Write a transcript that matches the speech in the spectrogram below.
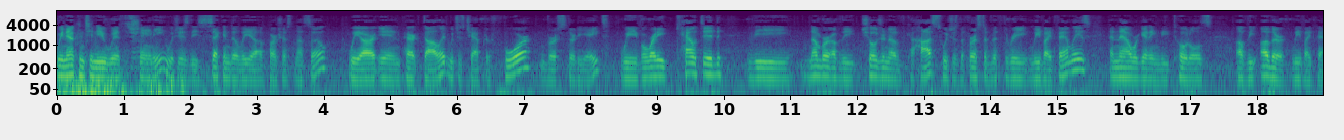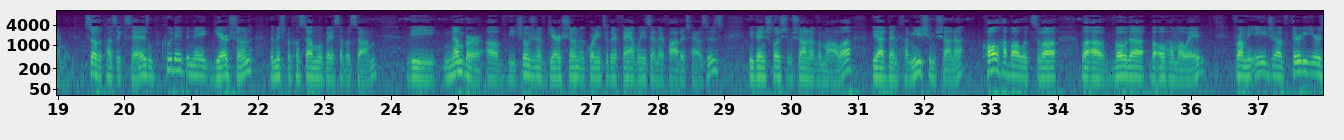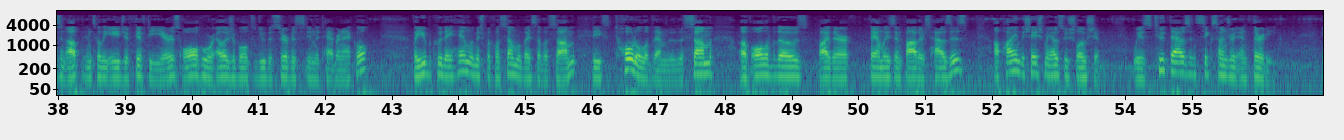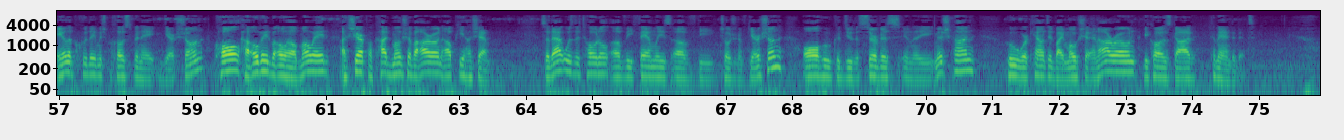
We now continue with Sheini, which is the second aliyah of Parshas Naso. We are in Parak Dalid, which is chapter 4, verse 38. We've already counted the number of the children of Kahas, which is the first of the three Levite families, and now we're getting the totals of the other Levite family. So the pasuk says, "Upkude b'nei Gershon lemishpachosam lebeis The number of the children of Gershon according to their families and their fathers' houses, miben shloshim shana v'mala, v'ad ben chamishim shana, kol haba l'tzva la'avoda ba'ohel moed, from the age of 30 years and up until the age of 50 years, all who were eligible to do the service in the tabernacle. The total of them, the sum of all of those by their families and fathers' houses, was 2,630. Eleb kudei mishpachos b'nei Gershon, kol moed, asher va'aron al pi Hashem. So that was the total of the families of the children of Gershon, all who could do the service in the Mishkan, who were counted by Moshe and Aaron because God commanded it.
